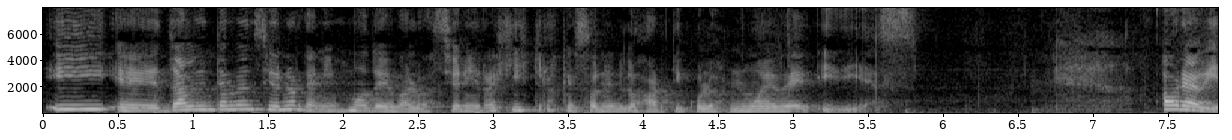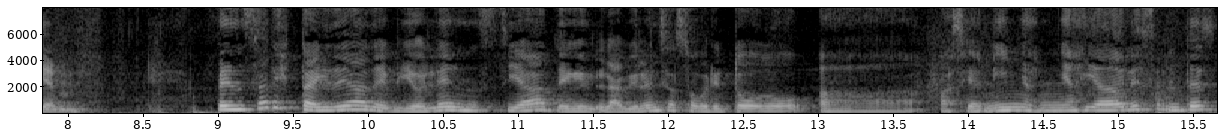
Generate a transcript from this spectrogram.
y eh, dar la intervención a organismos de evaluación y registros que son en los artículos 9 y 10. Ahora bien, pensar esta idea de violencia, de la violencia sobre todo hacia niños, niñas y adolescentes,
